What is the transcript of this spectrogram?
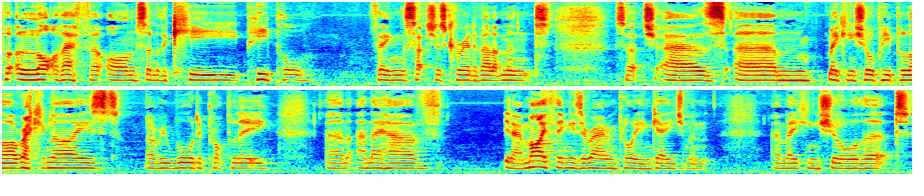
put a lot of effort on some of the key people things such as career development, such as um, making sure people are recognised, are rewarded properly, um, and they have, you know, my thing is around employee engagement and making sure that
